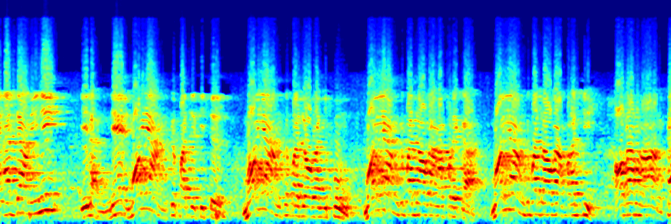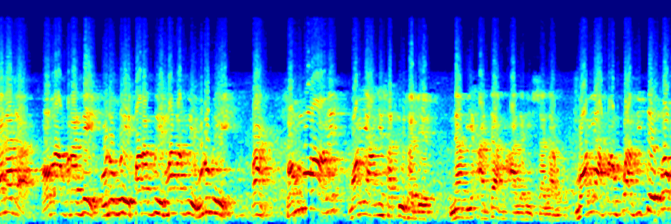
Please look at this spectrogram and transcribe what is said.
Adam ini ialah nek moyang kepada kita. Moyang kepada orang Jepun. Moyang kepada orang Afrika. Moyang kepada orang Perancis orang uh, Kanada orang Brazil Uruguay Paraguay Managui Uruguay. Faham? semua ni moyangnya satu saja Nabi Adam salam. Moyang perempuan kita pun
